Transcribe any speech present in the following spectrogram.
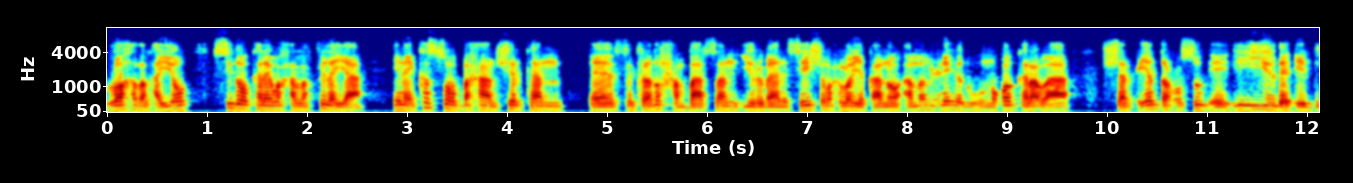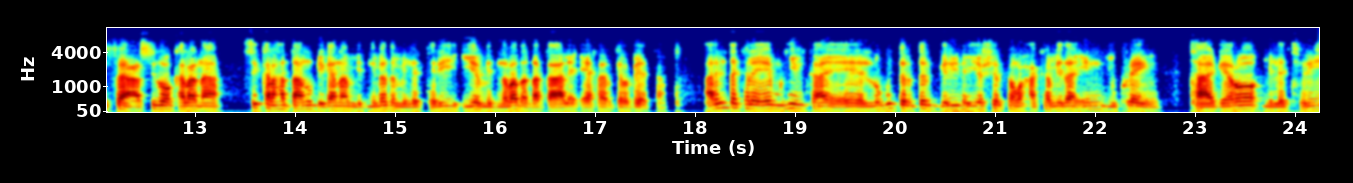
loo hadalhayo. Sidoo kale waxaa la filayaa inay ka soo baxaan shirkan fikrado xambaarsan urbanization wax loo yaqaano ama micnaheedu uu noqon karaba sharciyadda cusub ee e u-da ee difaaca. Sidoo kalena si kale haddaan u dhigana midnimada military iyo midnimada dhaqaale ee reer galbeedka. Arrinta kale ee muhiimka ah ee lagu dardar gelinayo shirkan waxaa ka mid a in ukraine taageero military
